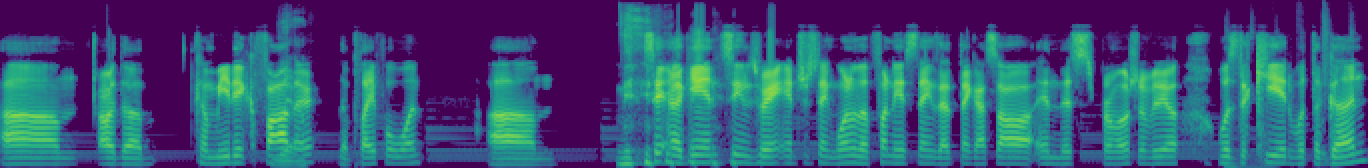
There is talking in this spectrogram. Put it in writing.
um, or the comedic father, the playful one. Um, again, seems very interesting. One of the funniest things I think I saw in this promotional video was the kid with the gun,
